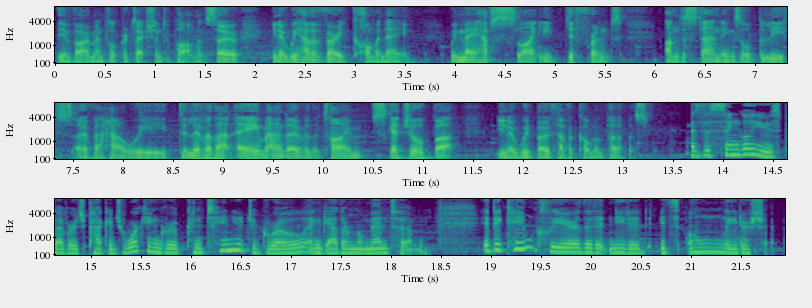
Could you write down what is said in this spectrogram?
the Environmental Protection Department. So, you know, we have a very common aim. We may have slightly different understandings or beliefs over how we deliver that aim and over the time schedule, but you know, we both have a common purpose. As the single use beverage package working group continued to grow and gather momentum, it became clear that it needed its own leadership.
